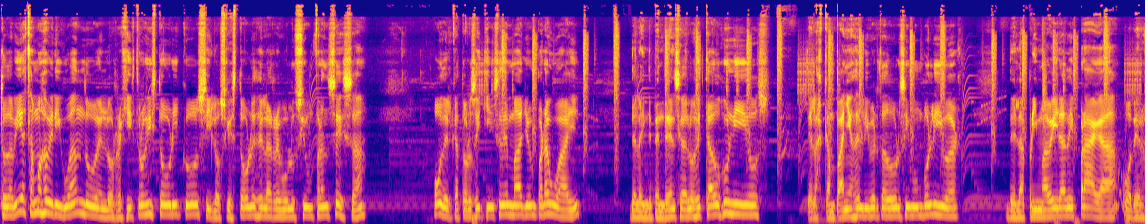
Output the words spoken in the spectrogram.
Todavía estamos averiguando en los registros históricos si los gestores de la Revolución Francesa o del 14 y 15 de mayo en Paraguay, de la independencia de los Estados Unidos, de las campañas del libertador Simón Bolívar, de la primavera de Praga o de,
